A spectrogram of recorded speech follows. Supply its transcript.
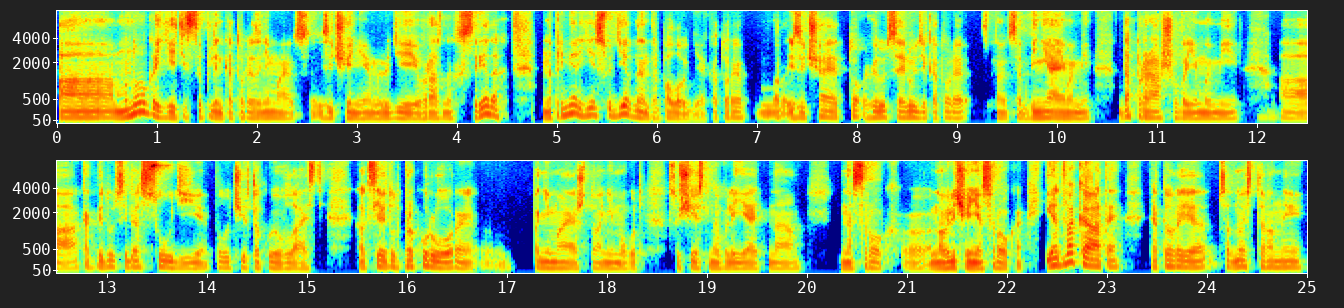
А много есть дисциплин, которые занимаются изучением людей в разных средах. Например, есть судебная антропология которая изучает то, как ведут себя люди, которые становятся обвиняемыми, допрашиваемыми, а, как ведут себя судьи, получив такую власть, как себя ведут прокуроры, понимая, что они могут существенно влиять на, на срок, э, на увеличение срока. И адвокаты, которые, с одной стороны,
